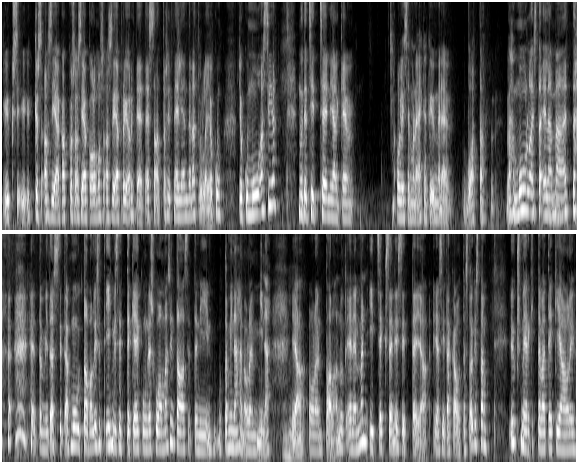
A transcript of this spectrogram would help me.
yksi, ykkösasia, kakkosasia, kolmosasia prioriteeteissa saattoi sitten neljäntenä tulla joku, joku muu asia. Mutta sitten sen jälkeen oli semmoinen ehkä kymmenen vuotta vähän muunlaista elämää, mm. että, että mitä sitä muut tavalliset ihmiset tekee, kunnes huomasin taas, että niin, mutta minähän olen minä mm. ja olen palannut enemmän itsekseni sitten ja, ja sitä kautta. Sitten oikeastaan yksi merkittävä tekijä oli,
